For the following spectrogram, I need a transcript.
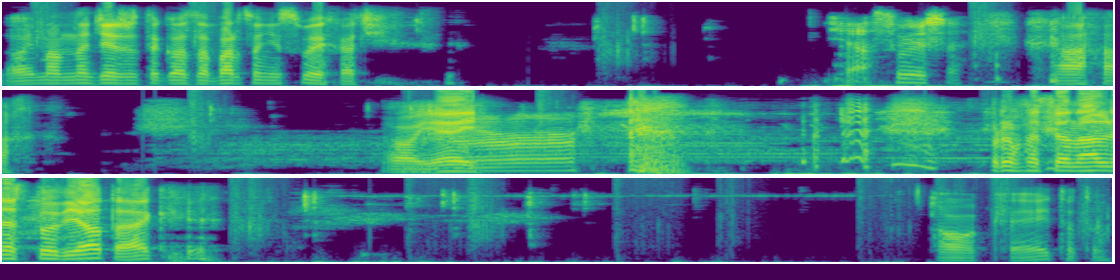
No i mam nadzieję, że tego za bardzo nie słychać. Ja słyszę. Aha. Ojej, profesjonalne studio, tak? Okej, to to.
